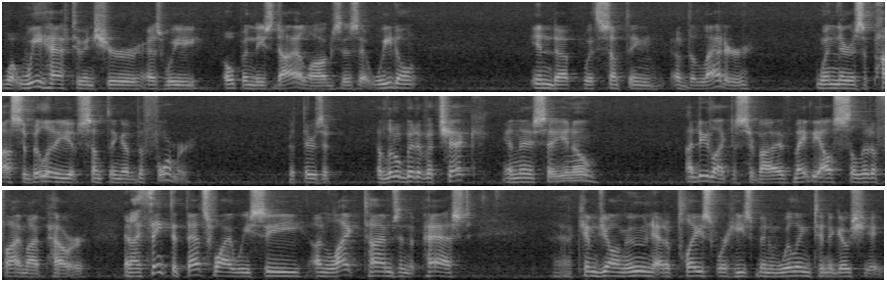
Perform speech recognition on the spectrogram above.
What we have to ensure as we open these dialogues is that we don't end up with something of the latter when there's a possibility of something of the former. That there's a, a little bit of a check, and they say, you know, I do like to survive. Maybe I'll solidify my power. And I think that that's why we see, unlike times in the past, uh, Kim Jong un at a place where he's been willing to negotiate.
